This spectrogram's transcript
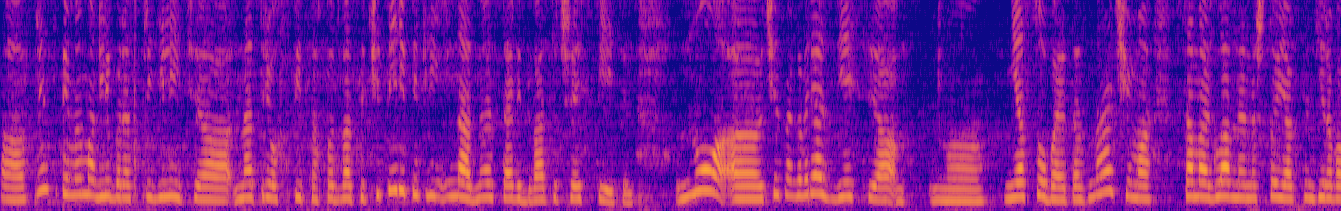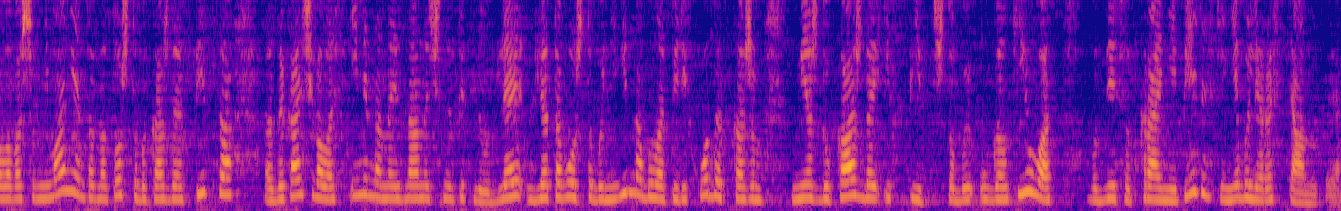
А, в принципе, мы могли бы распределить а, на трех спицах по 24 петли и на одной оставить 26 петель. Но, а, честно говоря, здесь не особо это значимо. Самое главное, на что я акцентировала ваше внимание, это на то, чтобы каждая спица заканчивалась именно на изнаночную петлю. Для, для того, чтобы не видно было перехода, скажем, между каждой из спиц, чтобы уголки у вас, вот здесь вот крайние петельки, не были растянутые.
